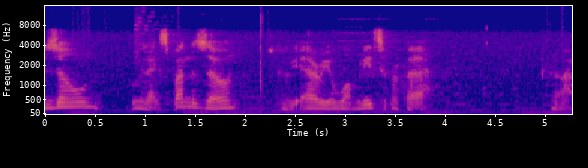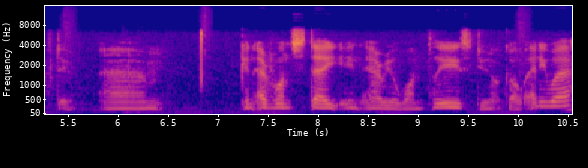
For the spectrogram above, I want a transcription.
zone. We're going to expand the zone. It's going to be area one. We need to prepare. We don't have to. Um, can everyone stay in area one, please? Do not go anywhere.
